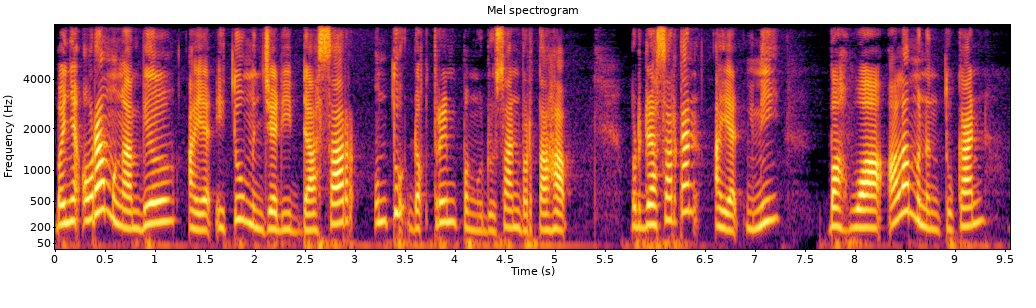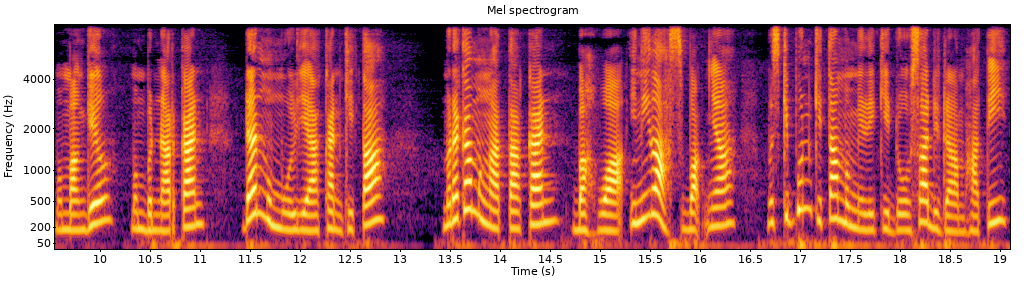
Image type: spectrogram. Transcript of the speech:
Banyak orang mengambil ayat itu menjadi dasar untuk doktrin pengudusan bertahap. Berdasarkan ayat ini, bahwa Allah menentukan, memanggil, membenarkan, dan memuliakan kita, mereka mengatakan bahwa inilah sebabnya meskipun kita memiliki dosa di dalam hati,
